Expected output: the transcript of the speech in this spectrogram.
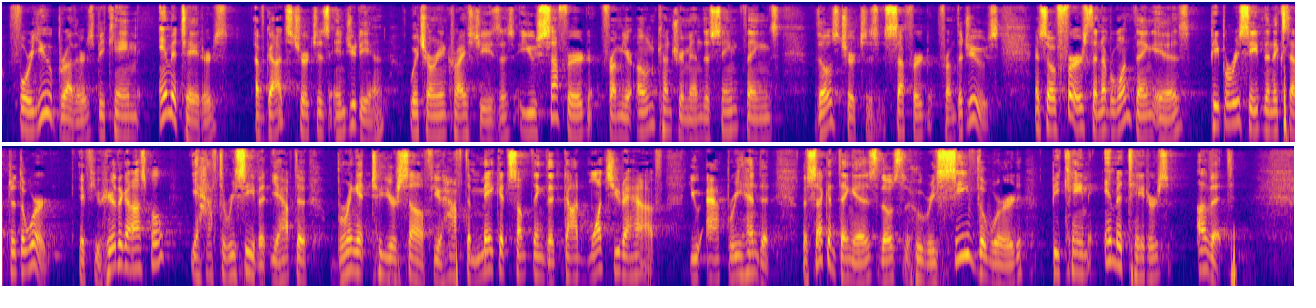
For you, brothers, became imitators of God's churches in Judea, which are in Christ Jesus. You suffered from your own countrymen the same things those churches suffered from the Jews. And so first, the number one thing is people received and accepted the word. If you hear the gospel, you have to receive it. You have to bring it to yourself. You have to make it something that God wants you to have. You apprehend it. The second thing is those who receive the word became imitators of it.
